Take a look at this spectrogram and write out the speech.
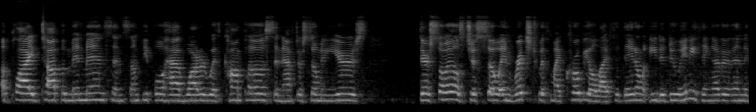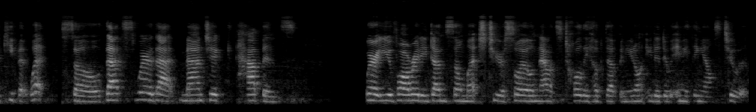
applied top amendments and some people have watered with compost and after so many years their soil is just so enriched with microbial life that they don't need to do anything other than to keep it wet so that's where that magic happens where you've already done so much to your soil now it's totally hooked up and you don't need to do anything else to it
